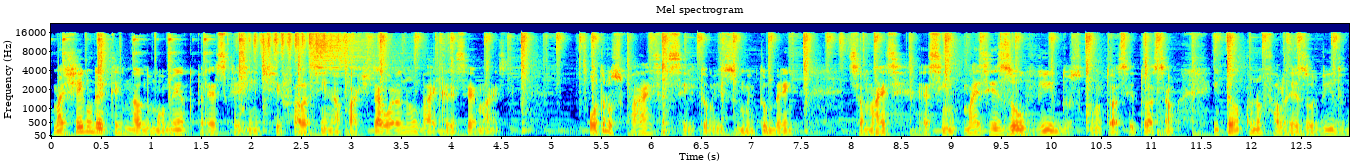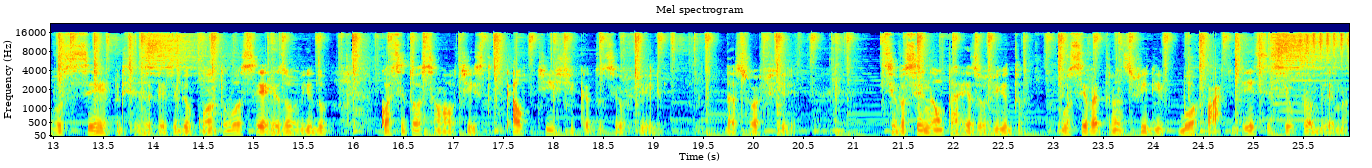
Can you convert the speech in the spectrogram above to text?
Mas chega um determinado momento, parece que a gente fala assim: na parte de agora não vai crescer mais. Outros pais aceitam isso muito bem, são mais assim mais resolvidos quanto à situação. Então, quando eu falo resolvido, você precisa perceber o quanto você é resolvido com a situação autista, autística do seu filho, da sua filha. Se você não está resolvido, você vai transferir boa parte desse seu problema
